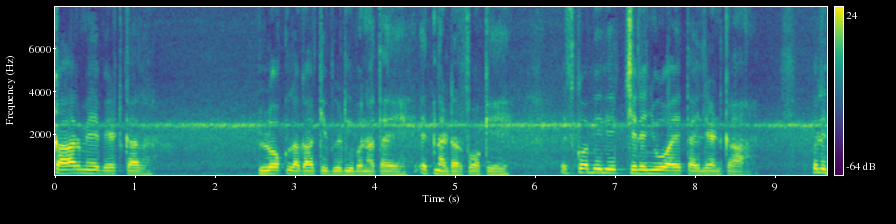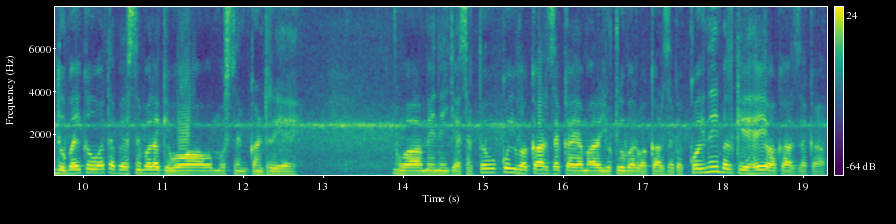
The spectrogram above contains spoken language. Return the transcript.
कार में बैठकर लॉक लगा के वीडियो बनाता है। इतना डरफोक है। इसको अभी भी एक चैलेंज हुआ है थाईलैंड का। पहले दुबई का हुआ था, फिर उसने बोला कि वो मुस्लिम कंट्री है। वह, मैं नहीं जा सकता। वो कोई वकार जका है हमारा यूट्यूबर वकार जका, कोई नहीं, बल्कि है वकार जका।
